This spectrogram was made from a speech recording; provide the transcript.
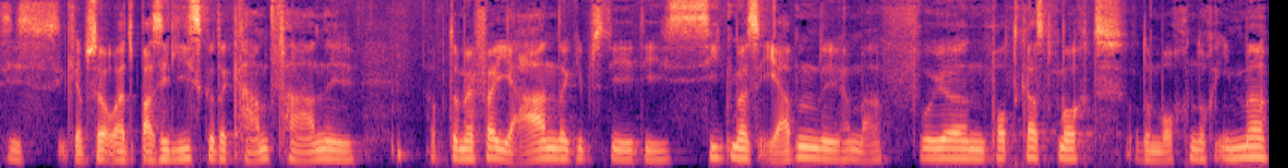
Das ist, ich glaube, so eine Art Basilisk oder Kampfhahn. Ich habe da mal vor Jahren, da gibt es die, die Sigmas Erben, die haben auch früher einen Podcast gemacht oder machen noch immer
